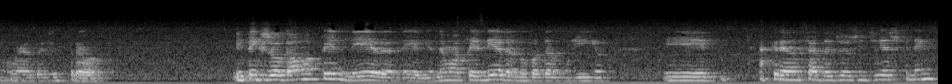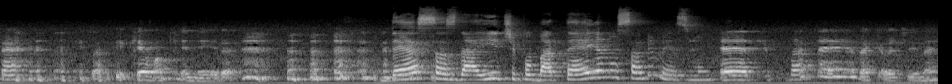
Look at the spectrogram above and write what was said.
Uma moeda de troca. E tem que jogar uma peneira nele, né? Uma peneira no rodamuinho. E a criançada de hoje em dia acho que nem sabe, sabe o que é uma peneira. Dessas daí, tipo bateia, não sabe mesmo. É, tipo bateia daquela de, né?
